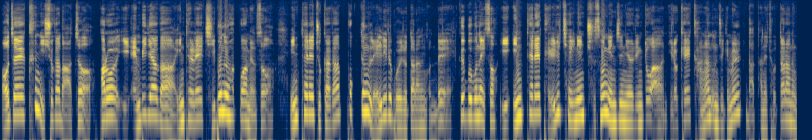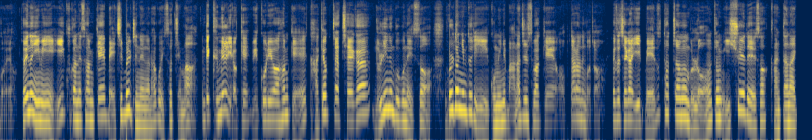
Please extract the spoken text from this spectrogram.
어제 큰 이슈가 나왔죠. 바로 이 엔비디아가 인텔의 지분을 확보하면서 인텔의 주가가 폭등 랠리를 보여줬다라는 건데 그 부분에 있어 이 인텔의 밸류 체인인 주성 엔지니어링 또한 이렇게 강한 움직임을 나타내 줬다라는 거예요. 저희는 이미 이 구간에서 함께 매집을 진행을 하고 있었지만 근데 금일 이렇게 윗꼬리와 함께 가격 자체가 눌리는 부분에 있어 홀더님들이 고민이 많아질 수밖에 없다라는 거죠. 그래서 제가 이 매도 타점은 물론 좀 이슈에 대해서 간단하게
